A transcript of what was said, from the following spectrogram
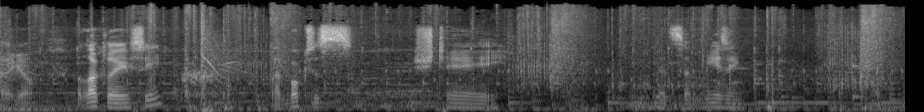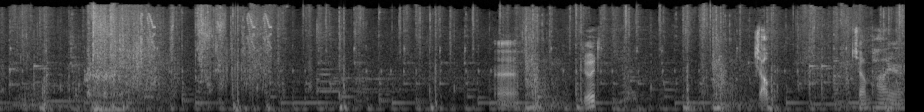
There you go. But luckily, see, my boxes stay. That's amazing. Uh, good. Jump. Jump higher.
